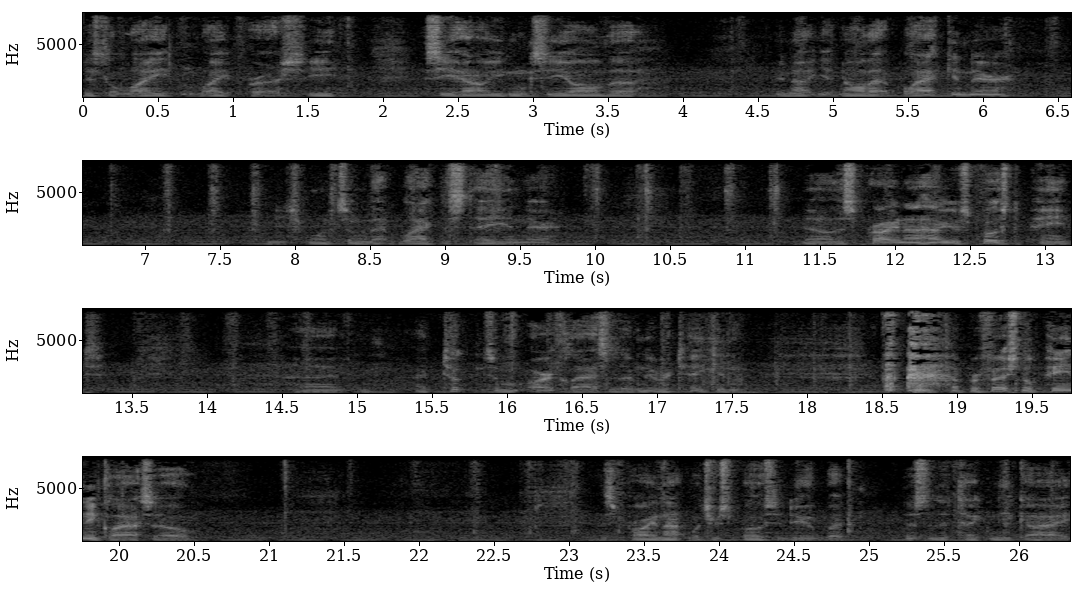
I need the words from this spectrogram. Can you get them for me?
Just a light light brush. See see how you can see all the you're not getting all that black in there? You just want some of that black to stay in there. Now, this is probably not how you're supposed to paint. I've, I took some art classes. I've never taken a professional painting class, so it's probably not what you're supposed to do, but this is the technique I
